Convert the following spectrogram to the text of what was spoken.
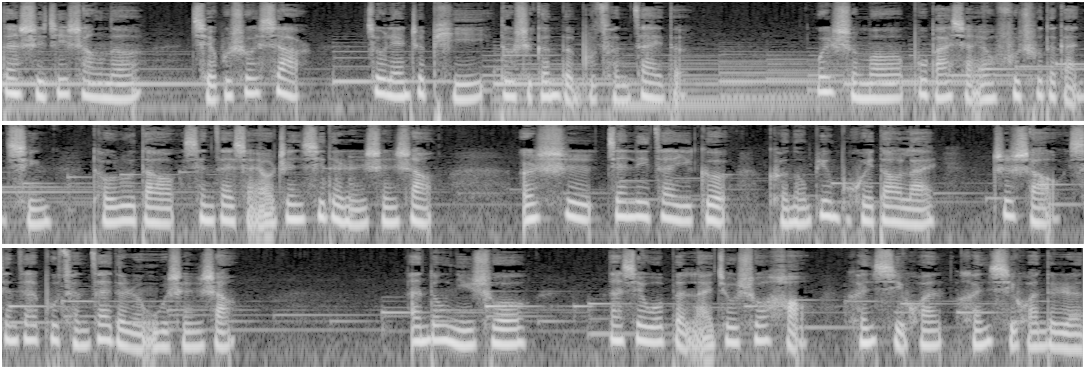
但实际上呢，且不说馅儿，就连这皮都是根本不存在的。为什么不把想要付出的感情投入到现在想要珍惜的人身上，而是建立在一个可能并不会到来，至少现在不存在的人物身上？安东尼说：“那些我本来就说好很喜欢很喜欢的人，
